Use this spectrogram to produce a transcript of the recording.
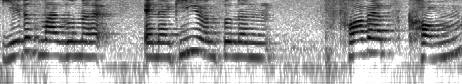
jedes Mal so eine Energie und so ein Vorwärtskommen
